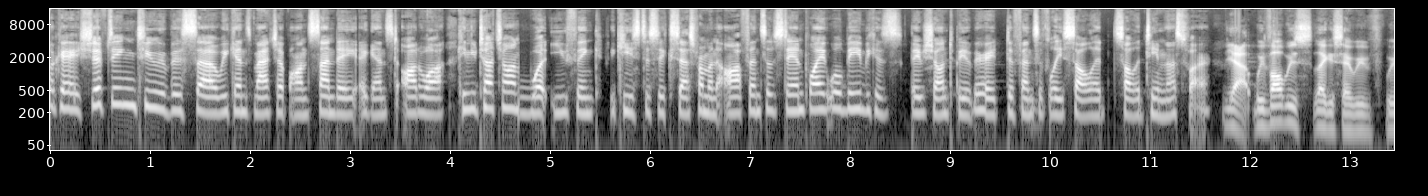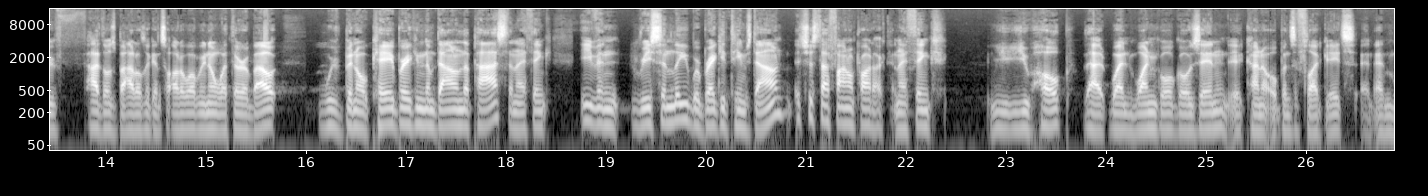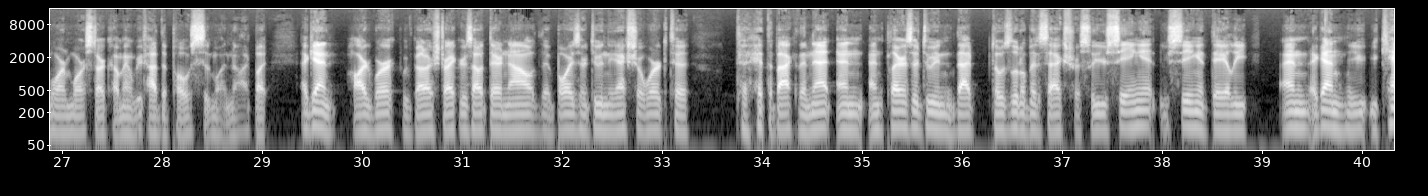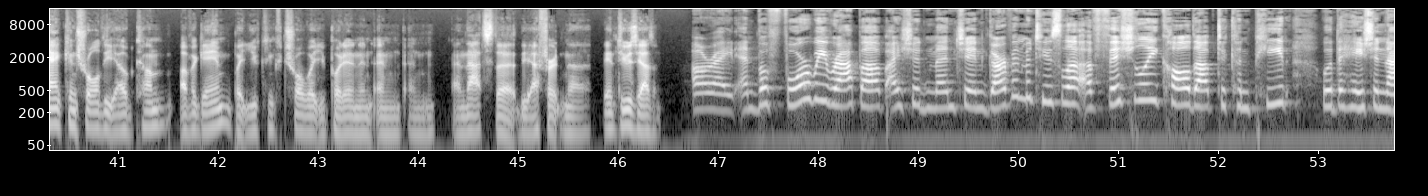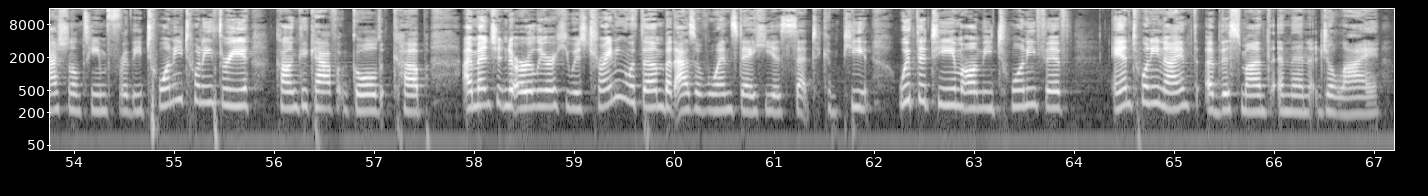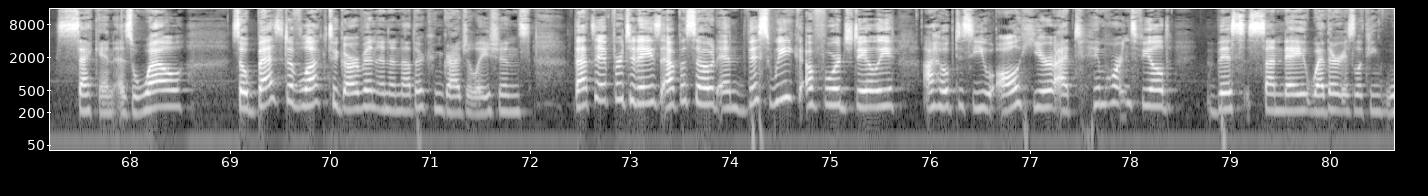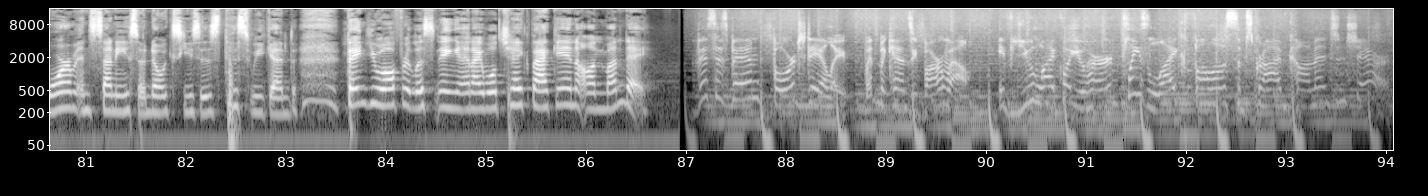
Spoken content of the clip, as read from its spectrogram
Okay, shifting to this uh, weekend's matchup on Sunday against Ottawa, can you touch on what you think the keys to success from an offensive standpoint will be? Because they've shown to be a very defensively solid, solid team thus far. Yeah, we've always, like I say, we've we've had those battles against Ottawa. We know what they're about. We've been okay breaking them down in the past, and I think even recently we're breaking teams down. It's just that final product, and I think you, you hope that when one goal goes in, it kind of opens the floodgates and, and more and more start coming. We've had the posts and whatnot, but again, hard work. We've got our strikers out there now. The boys are doing the extra work to to hit the back of the net, and and players are doing that those little bits extra. So you're seeing it. You're seeing it daily. And again, you, you can't control the outcome of a game, but you can control what you put in, and and and, and that's the the effort and the enthusiasm. All right, and before we wrap up, I should mention Garven Metusala officially called up to compete with the Haitian national team for the 2023 CONCACAF Gold Cup. I mentioned earlier he was training with them, but as of Wednesday, he is set to compete with the team on the 25th and 29th of this month, and then July 2nd as well. So, best of luck to Garven and another congratulations. That's it for today's episode and this week of Forge Daily. I hope to see you all here at Tim Hortons Field this Sunday. Weather is looking warm and sunny, so no excuses this weekend. Thank you all for listening, and I will check back in on Monday. This has been Forge Daily with Mackenzie Barwell. If you like what you heard, please like, follow, subscribe, comment, and share.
